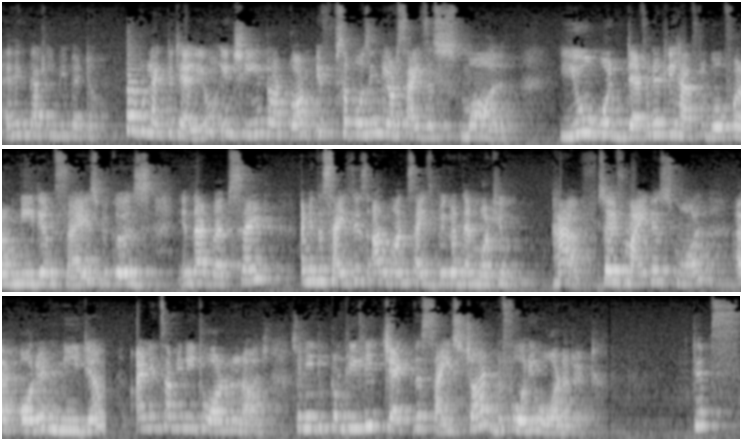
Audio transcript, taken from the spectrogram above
I think that will be better. I would like to tell you in shein.com if supposing your size is small you would definitely have to go for a medium size because in that website i mean the sizes are one size bigger than what you have. So if mine is small i've ordered medium and in some you need to order large. So you need to completely check the size chart before you order it. Tips?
